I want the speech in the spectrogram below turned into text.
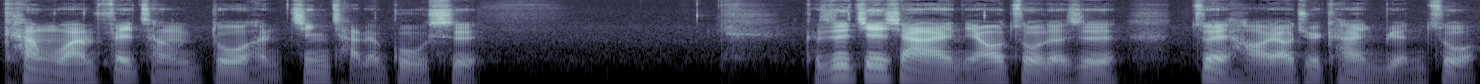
看完非常多很精彩的故事。可是接下来你要做的是，最好要去看原作。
